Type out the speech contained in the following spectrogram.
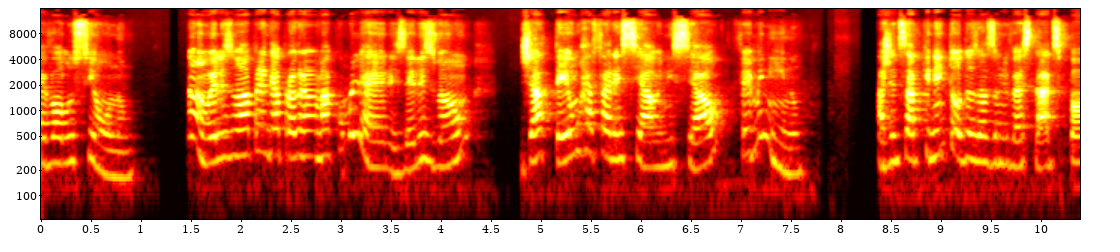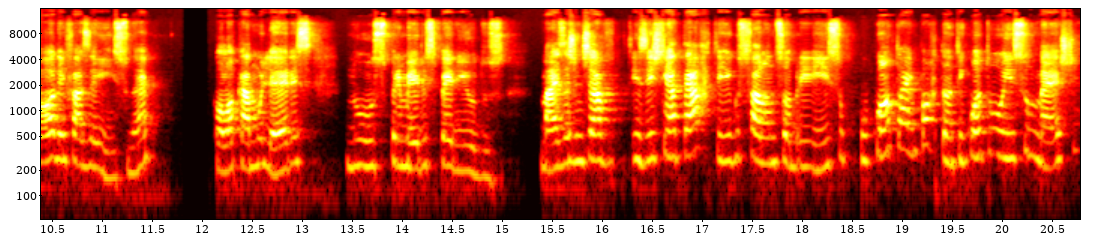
revolucionam. Não, eles vão aprender a programar com mulheres, eles vão já ter um referencial inicial feminino. A gente sabe que nem todas as universidades podem fazer isso, né? Colocar mulheres nos primeiros períodos. Mas a gente já existem até artigos falando sobre isso, o quanto é importante, enquanto isso mexe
